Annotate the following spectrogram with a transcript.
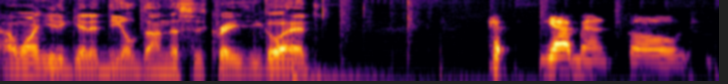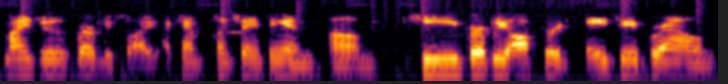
I want you to get a deal done. This is crazy. Go ahead. Yeah, man. So, mind you, this is verbally, so I, I can't punch anything in. Um, he verbally offered AJ Brown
